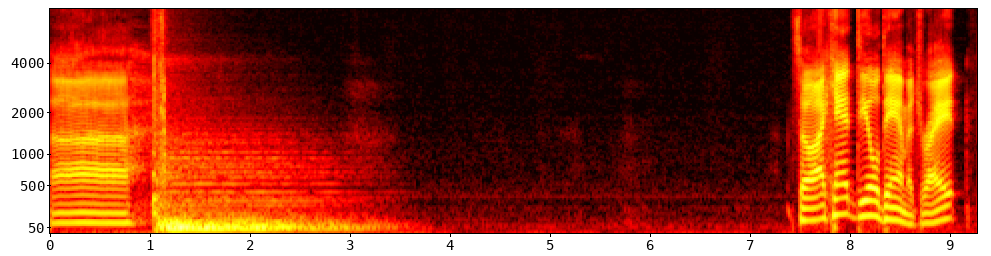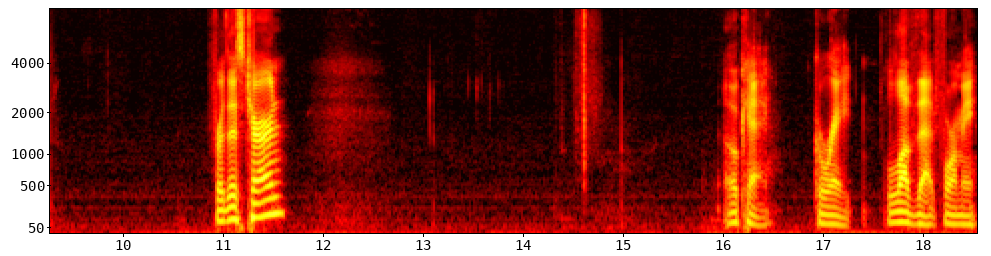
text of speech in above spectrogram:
Uh. So I can't deal damage, right? For this turn? Okay. Great. Love that for me.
